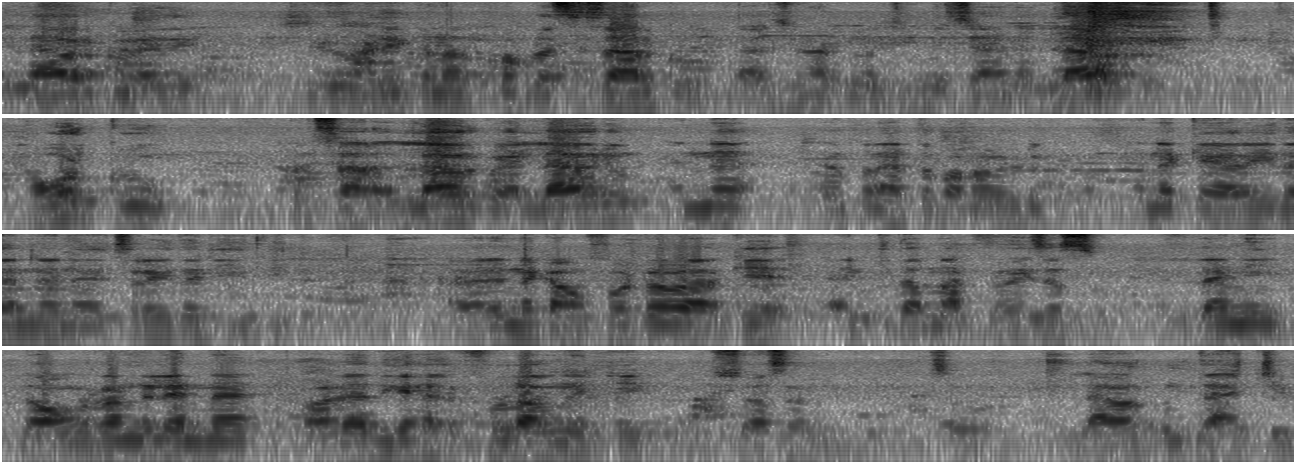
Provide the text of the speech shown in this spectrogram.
എല്ലാവർക്കും അത് ഇപ്പൊ ബ്ലസ്സി സാർക്കും രാജുവേട്ടനും ചിന്തിച്ചാൻ എല്ലാവർക്കും ഹോൾ ക്രൂ സാർ എല്ലാവർക്കും എല്ലാവരും എന്നെ ഞാൻ നേരത്തെ പറഞ്ഞ ഒരു എന്നെ കെയർ ചെയ്ത് എന്നെ നേച്ചർ ചെയ്ത രീതി അവരെന്നെ കംഫർട്ടബിൾ ആക്കി എനിക്ക് തന്ന അഡ്വൈസസും എല്ലാം ഇനി ലോങ് റണ്ണിൽ എന്നെ വളരെയധികം ഹെൽപ്ഫുൾ ആവുന്ന എനിക്ക് വിശ്വാസമുണ്ട്. സോ എല്ലാവർക്കും താങ്ക് യു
